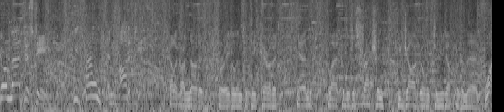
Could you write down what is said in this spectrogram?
Your Majesty, we found an oddity. Elhokar nodded for Adolin to take care of it, and, glad for the distraction, he jogged over to meet up with the man. What?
